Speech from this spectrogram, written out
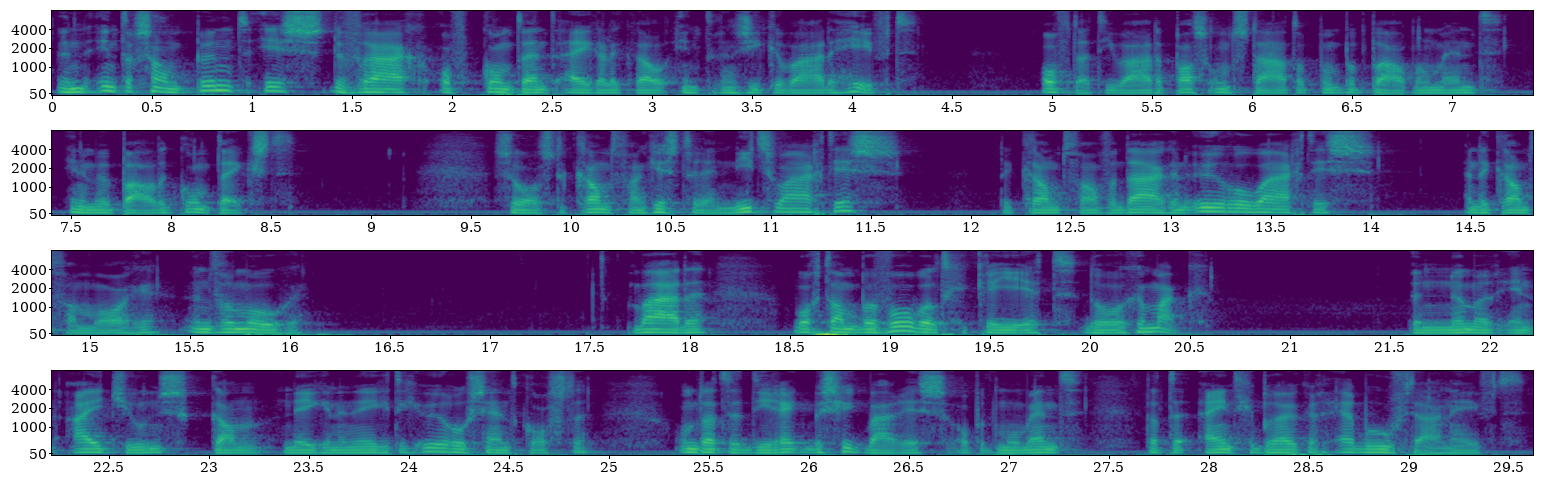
Een interessant punt is de vraag of content eigenlijk wel intrinsieke waarde heeft. Of dat die waarde pas ontstaat op een bepaald moment in een bepaalde context. Zoals de krant van gisteren niets waard is, de krant van vandaag een euro waard is en de krant van morgen een vermogen. Waarde wordt dan bijvoorbeeld gecreëerd door gemak. Een nummer in iTunes kan 99 eurocent kosten, omdat het direct beschikbaar is op het moment dat de eindgebruiker er behoefte aan heeft.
